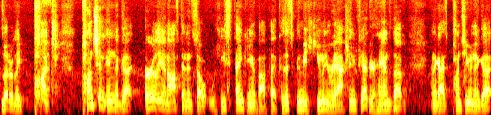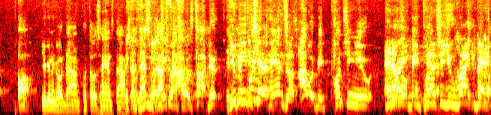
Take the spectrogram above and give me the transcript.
literally punch, punch him in the gut early and often. And so he's thinking about that because it's going to be a human reaction. If you have your hands up and the guy's punching you in the gut, oh, you're going to go down and put those hands down. Because So that's what that's what I was taught. Dude, if You you, mean put your hands up, I would be punching you. And I'm gonna be punching you right back.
